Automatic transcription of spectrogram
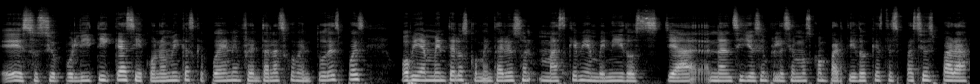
eh, sociopolíticas y económicas que pueden enfrentar las juventudes, pues obviamente los comentarios son más que bienvenidos. Ya Nancy y yo siempre les hemos compartido que este espacio es para,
